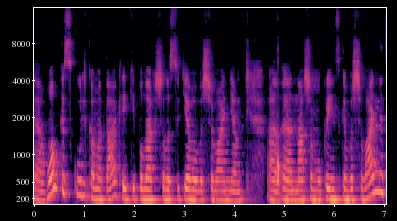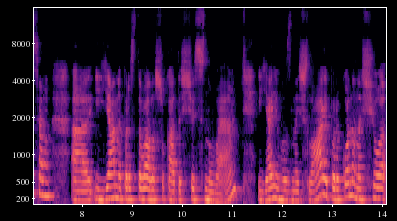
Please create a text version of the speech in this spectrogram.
голки з кульками, так, які полегшили суттєво вишивання нашим українським вишивальницям. Е, І я не переставала шукати щось нове. І я його знайшла і переконана, що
